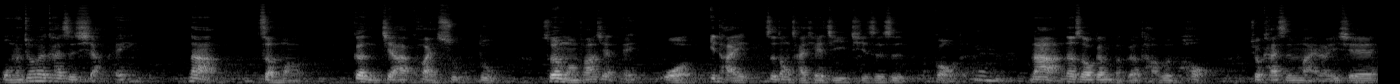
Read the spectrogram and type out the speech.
我们就会开始想，哎。那怎么更加快速度？所以我们发现，哎，我一台自动裁切机其实是不够的。嗯。那那时候跟本哥讨论后，就开始买了一些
